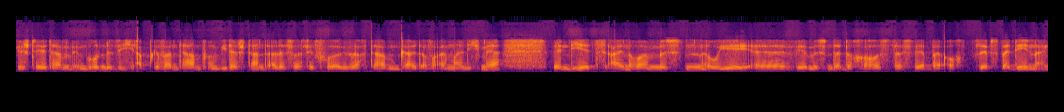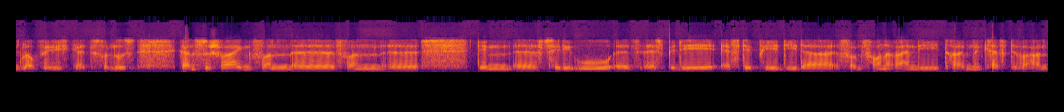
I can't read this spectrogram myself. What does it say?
gestellt haben, im Grunde sich abgewandt haben vom Widerstand. Alles, was wir vorher gesagt haben, galt auf einmal nicht mehr. Wenn die jetzt einräumen müssten, oh je, äh, wir müssen da doch raus, das wäre auch selbst bei denen ein Glaubwürdigkeitsverlust. Ganz zu schweigen von, äh, von äh, den äh, CDU, äh, SPD, FDP, die da von vornherein die treibenden Kräfte waren.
